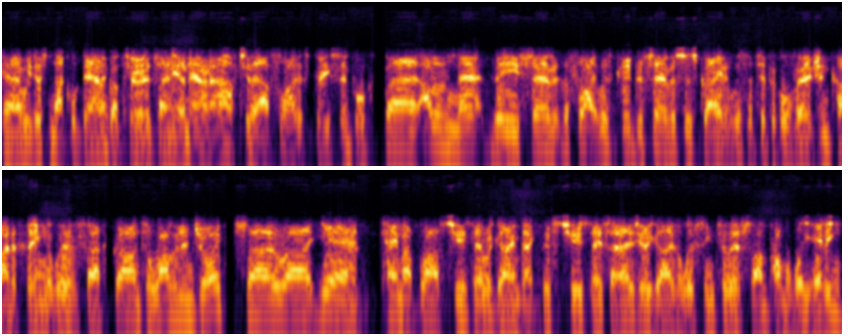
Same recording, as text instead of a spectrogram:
you know, we just knuckled down and got through it. It's only an hour and a half, two hour flight. It's pretty simple. But other than that, the service, the flight was good. The service was great. It was the typical Virgin kind of thing that we've uh, grown to love and enjoy. So uh, yeah, came up last Tuesday. We're going back this Tuesday. So as you guys are listening to this, I'm probably heading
